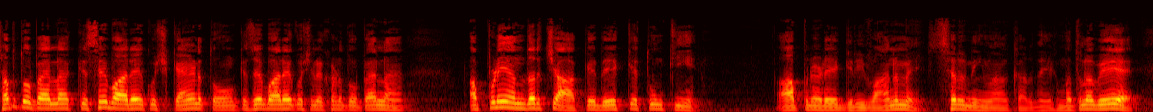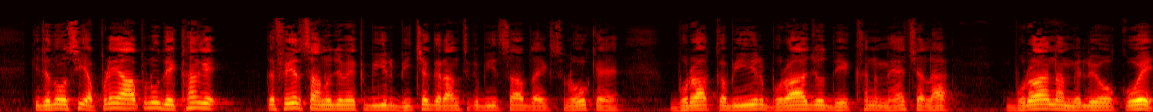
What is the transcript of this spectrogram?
ਸਭ ਤੋਂ ਪਹਿਲਾਂ ਕਿਸੇ ਬਾਰੇ ਕੁਝ ਕਹਿਣ ਤੋਂ, ਕਿਸੇ ਬਾਰੇ ਕੁਝ ਲਿਖਣ ਤੋਂ ਪਹਿਲਾਂ ਆਪਣੇ ਅੰਦਰ ਝਾਕ ਕੇ ਦੇਖ ਕੇ ਤੂੰ ਕੀ ਹੈ ਆਪਨੜੇ ਗਰੀਵਾਨ ਮੈਂ, ਸਿਰ ਨੀਵਾ ਕਰ ਦੇਖ। ਮਤਲਬ ਇਹ ਹੈ ਕਿ ਜਦੋਂ ਅਸੀਂ ਆਪਣੇ ਆਪ ਨੂੰ ਦੇਖਾਂਗੇ, ਤੇ ਫਿਰ ਸਾਨੂੰ ਜਿਵੇਂ ਕਬੀਰ ਬੀਚਕ ਗ੍ਰੰਥ, ਕਬੀਰ ਸਾਹਿਬ ਦਾ ਇੱਕ ਸ਼ਲੋਕ ਹੈ, ਬੁਰਾ ਕਬੀਰ, ਬੁਰਾ ਜੋ ਦੇਖਣ ਮੈਂ ਚਲਾ, ਬੁਰਾ ਨਾ ਮਿਲਿਓ ਕੋਏ।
